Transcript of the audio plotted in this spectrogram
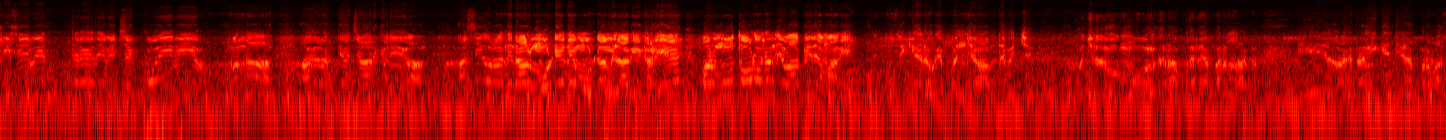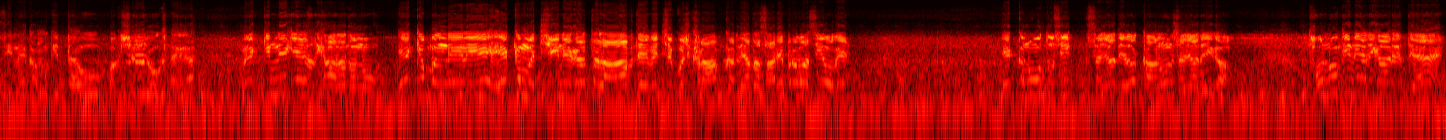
ਕਿਸੇ ਵੀ ਤਰ੍ਹਾਂ ਦੇ ਵਿੱਚ ਕੋਈ ਵੀ ਬੰਦਾ ਅਗਰ ਅਤਿਆਚਾਰ ਕਰੇਗਾ, ਅਸੀਂ ਉਹਨਾਂ ਦੇ ਨਾਲ ਮੋਢੇ ਤੇ ਮੋਢਾ ਮਿਲਾ ਕੇ ਖੜੇ ਹਾਂ ਔਰ ਮੂੰਹ ਤੋੜ ਉਹਨਾਂ ਨੂੰ ਜਵਾਬ ਵੀ ਦੇਵਾਂਗੇ। ਤੁਸੀਂ ਕਹਿ ਰਹੇ ਹੋ ਕਿ ਪੰਜਾਬ ਦੇ ਵਿੱਚ ਕੁਝ ਲੋਕ ਮਾਹੌਲ ਖਰਾਬ ਕਰ ਰਹੇ ਆ, ਪਰ ਲੱਗ ਇਹ ਲੱਗਦਾ ਨਹੀਂ ਕਿ ਜਿਹੜਾ ਪ੍ਰਵਾਸੀ ਨੇ ਕੰਮ ਕੀਤਾ ਉਹ ਬਖਸ਼ਣਯੋਗ ਹੈਗਾ। ਮੈਂ ਕਿੰਨੇ ਕੇਸ ਦਿਖਾਦਾ ਤੁਹਾਨੂੰ? ਇੱਕ ਬੰਦੇ ਨੇ ਇੱਕ ਮੱਛੀ ਨੇ ਅਗਰ ਤਾਲਾਬ ਦੇ ਵਿੱਚ ਕੁਝ ਖਰਾਬ ਕਰ ਦਿਆ ਤਾਂ ਸਾਰੇ ਪ੍ਰਵਾਸੀ ਹੋ ਗਏ। ਇੱਕ ਨੂੰ ਤੁਸੀਂ ਸਜ਼ਾ ਦੇ ਦਿਓ ਕਾਨੂੰਨ ਸਜ਼ਾ ਦੇਗਾ। ਤੁਹਾਨੂੰ ਕਿੰਨੇ ਅਧਿਕਾਰ ਦਿੱਤੇ ਹੈ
